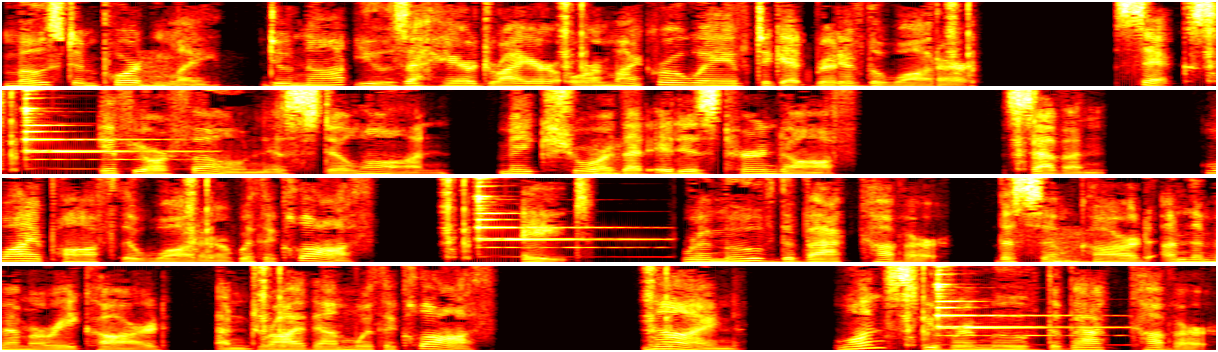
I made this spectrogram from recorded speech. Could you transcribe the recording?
Most importantly, do not use a hairdryer or microwave to get rid of the water. 6. If your phone is still on, make sure that it is turned off. 7. Wipe off the water with a cloth. 8. Remove the back cover, the SIM card and the memory card, and dry them with a cloth. 9. Once you've removed the back cover,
